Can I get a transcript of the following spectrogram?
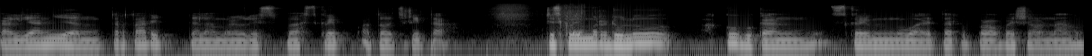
kalian yang tertarik dalam menulis sebuah skrip atau cerita. Disclaimer dulu, aku bukan screenwriter profesional.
